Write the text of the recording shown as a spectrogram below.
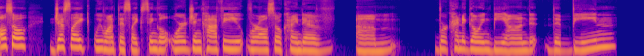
Also, just like we want this like single origin coffee, we're also kind of um we're kind of going beyond the bean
